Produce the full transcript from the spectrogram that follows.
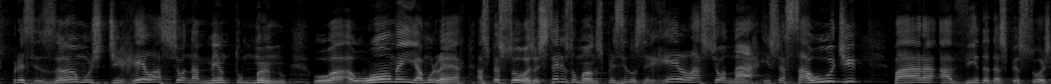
precisamos de relacionamento humano. O, a, o homem e a mulher, as pessoas, os seres humanos precisam se relacionar. Isso é saúde para a vida das pessoas.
